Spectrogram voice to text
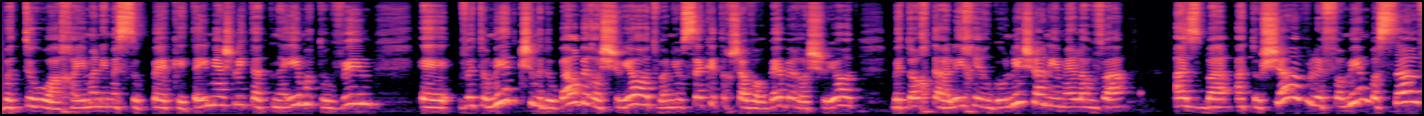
בטוח, האם אני מסופקת, האם יש לי את התנאים הטובים, אה, ותמיד כשמדובר ברשויות, ואני עוסקת עכשיו הרבה ברשויות, בתוך תהליך ארגוני שאני מלווה, אז התושב לפעמים בסף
